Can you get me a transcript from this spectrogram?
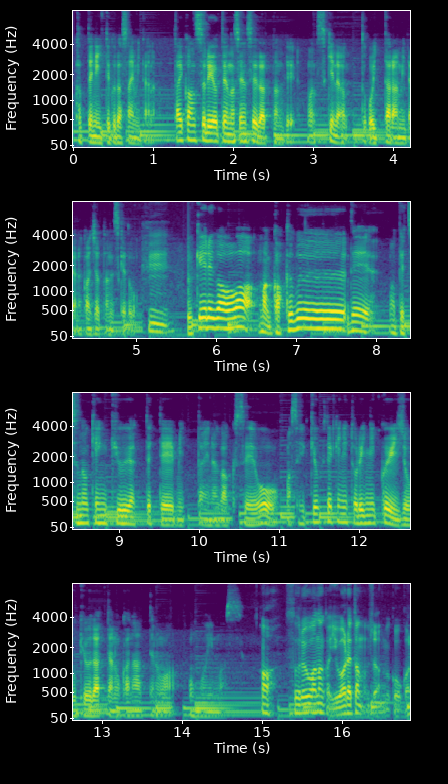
勝手に行ってくださいみたいな。体感する予定の先生だったんで、まあ、好きなとこ行ったらみたいな感じだったんですけど。うん。受け入れ側は、まあ、学部でまあ別の研究やっててみたいな学生を、まあ、積極的に取りにくい状況だったのかなってのは思いますあそれはなんか言われたの？じゃあ向こうか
